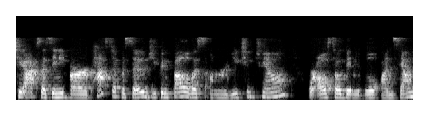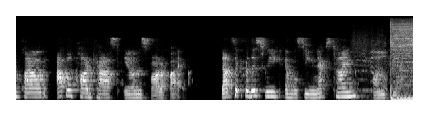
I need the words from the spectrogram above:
To access any of our past episodes, you can follow us on our YouTube channel. We're also available on SoundCloud, Apple Podcast, and Spotify. That's it for this week, and we'll see you next time on Connect.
